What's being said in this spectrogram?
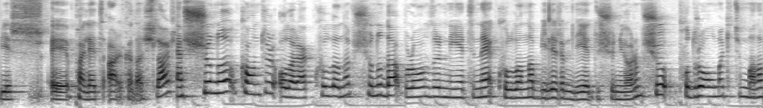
bir e, palet arkadaşlar. Yani şunu kontür olarak kullanıp şunu da bronzer niyetine kullanabilirim diye düşünüyorum. Şu pudra olmak için bana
